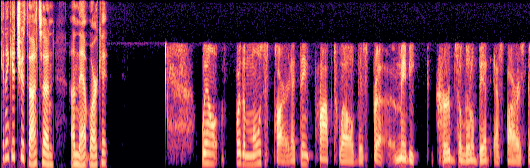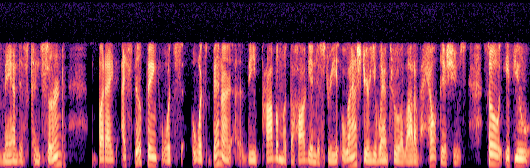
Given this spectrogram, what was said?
can I get your thoughts on on that market? Well, for the most part, I think Prop 12 is maybe curbs a little bit as far as demand is concerned but I, I still think what's what's been a, the problem with the hog industry last year you went through a lot of health issues. So if you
